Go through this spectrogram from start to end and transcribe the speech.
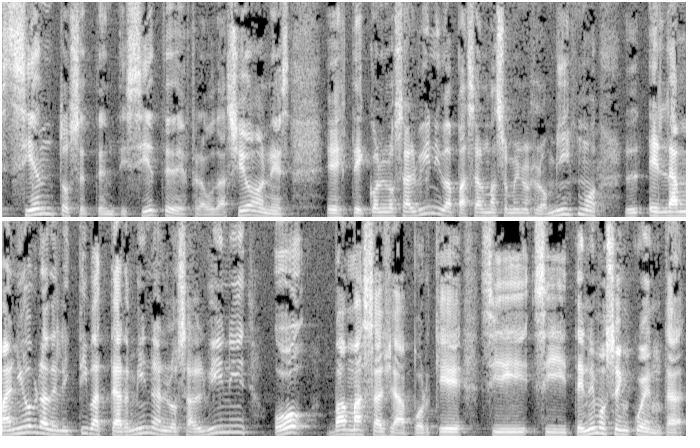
177 defraudaciones. Este, con los Albini va a pasar más o menos lo mismo. ¿La maniobra delictiva termina en los Albini o va más allá? Porque si, si tenemos en cuenta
